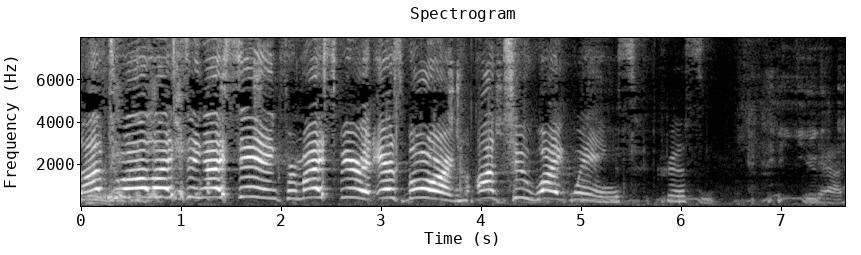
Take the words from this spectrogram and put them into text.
Love to all I sing, I sing, for my spirit is born on two white wings. Chris. Dad.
